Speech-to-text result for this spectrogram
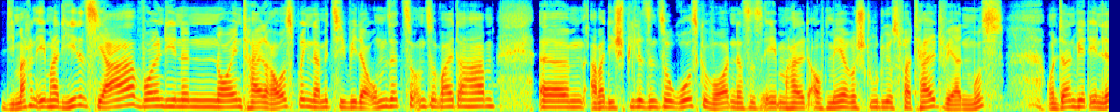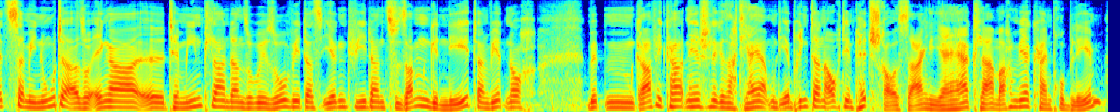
Die machen eben halt jedes Jahr, wollen die einen neuen Teil rausbringen, damit sie wieder Umsätze und so weiter haben. Ähm, aber die Spiele sind so groß geworden, dass es eben halt auf mehrere Studios verteilt werden muss. Und dann wird in letzter Minute, also enger äh, Terminplan, dann sowieso wird das irgendwie dann zusammengenäht. Dann wird noch mit dem Grafikkartenhersteller gesagt, ja, ja, und ihr bringt dann auch den Patch raus. Sagen die, ja, ja, klar, machen wir, kein Problem.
